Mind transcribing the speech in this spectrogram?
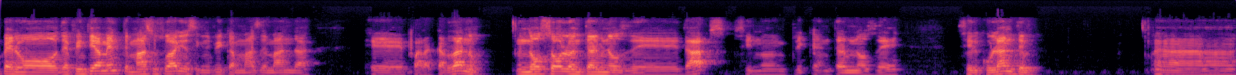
pero definitivamente más usuarios significa más demanda eh, para Cardano, no solo en términos de de DAPS, sino implica en términos de circulante. Uh,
